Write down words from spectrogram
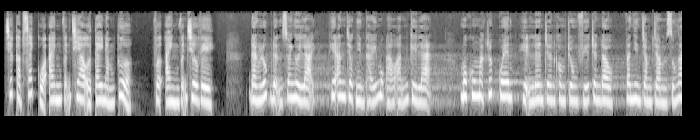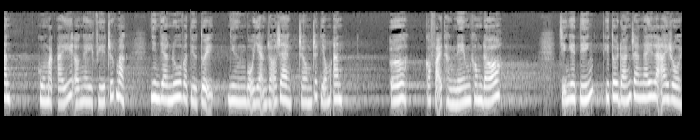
Chiếc cặp sách của anh vẫn treo ở tay nắm cửa, vợ anh vẫn chưa về. Đang lúc định xoay người lại thì anh chợt nhìn thấy một áo ảnh kỳ lạ. Một khuôn mặt rất quen hiện lên trên không trung phía trên đầu và nhìn chầm chầm xuống anh. Khuôn mặt ấy ở ngay phía trước mặt, nhìn già nua và tiều tụy nhưng bộ dạng rõ ràng trông rất giống anh. Ơ, có phải thằng Nem không đó? Chỉ nghe tiếng thì tôi đoán ra ngay là ai rồi.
